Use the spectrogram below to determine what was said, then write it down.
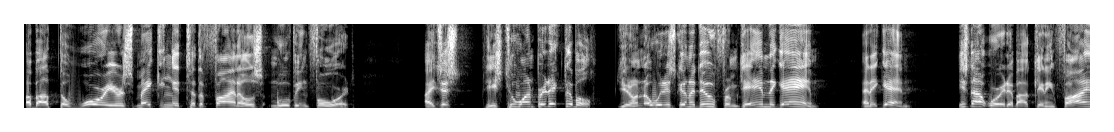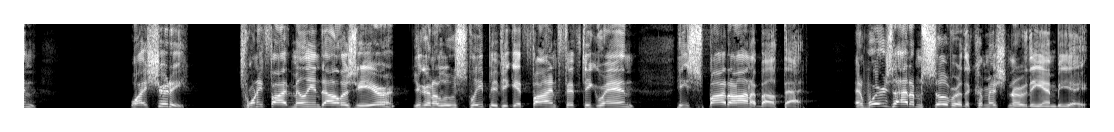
about the Warriors making it to the finals moving forward. I just, he's too unpredictable. You don't know what he's going to do from game to game. And again, he's not worried about getting fined. Why should he? $25 million a year? You're going to lose sleep if you get fined 50 grand? He's spot on about that. And where's Adam Silver, the commissioner of the NBA?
